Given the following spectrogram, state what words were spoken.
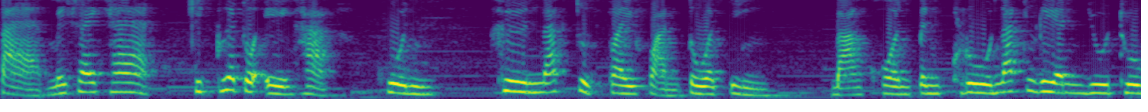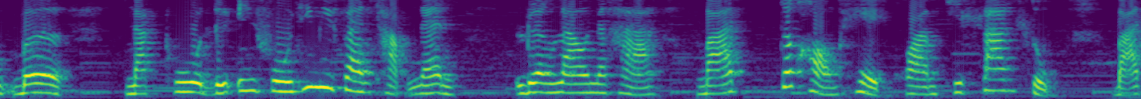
แต่ไม่ใช่แค่ คิดเพื่อตัวเองค่ะ คุณคือนักจุดไฟฝันตัวจริง บางคนเป็นครูนักเรียนยูทูบเบอร์นักพูดหรืออินฟูที่มีแฟนคลับแน่น เรื่องเล่านะคะบัสเจ้าของเพจความคิดสร้างสุขบัส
